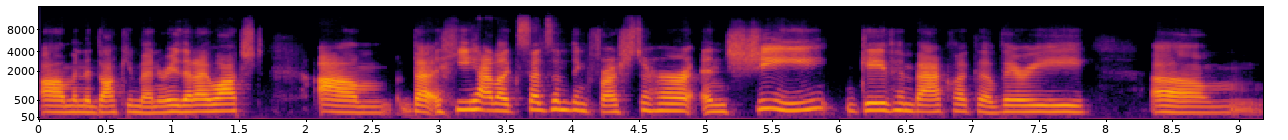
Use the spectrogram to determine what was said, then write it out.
um in a documentary that i watched um that he had like said something fresh to her and she gave him back like a very um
